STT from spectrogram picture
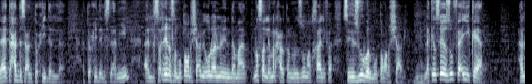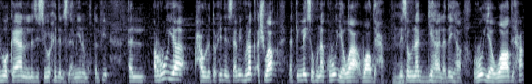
لا يتحدث عن توحيد التوحيد الإسلاميين. الصحيح نص المؤتمر الشعبي يقول أنه عندما نصل لمرحلة المنظومة الخالفة سيذوب المؤتمر الشعبي. لكن سيذوب في أي كيان؟ هل هو كيان الذي سيوحد الإسلاميين المختلفين؟ الرؤية حول توحيد الإسلاميين هناك أشواق لكن ليس هناك رؤية واضحة. ليس هناك جهة لديها رؤية واضحة.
